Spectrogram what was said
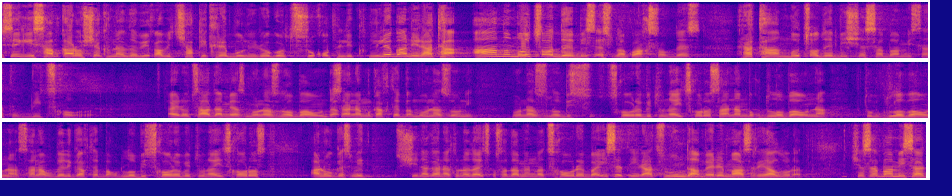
ესე იგი, სამყარო შექმნა და ვიყავით ჩაფიქრებული როგორც სრულყოფილი ქმნილებანი, რათა ამ მოწოდების, ეს უნდა გვახსოვდეს, რათა ამ მოწოდების შესაბამისად ვიცხოვროთ. აი როცა ადამიანს მონაზნობა უნდა სანამ გახდება მონაზონი მონაზნობის ცხოვრებით უნდა იცხოვროს სანამ ღდლობა უნდა თუ ღდლობა უნდა სანამ ღდელი გახდება ღდლობის ცხოვრებით უნდა იცხოვროს. ანუ გესმით შინაგანად უნდა დაიწყოს ადამიანმა ცხოვრება ისეთი რაც უნდა მე მას რეალურად. შესაბამისად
